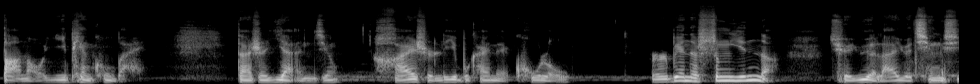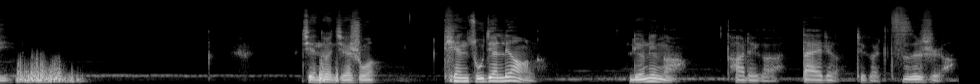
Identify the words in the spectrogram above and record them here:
大脑一片空白，但是眼睛还是离不开那骷髅，耳边的声音呢，却越来越清晰。简短截说，天逐渐亮了，玲玲啊，她这个待着这个姿势啊，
